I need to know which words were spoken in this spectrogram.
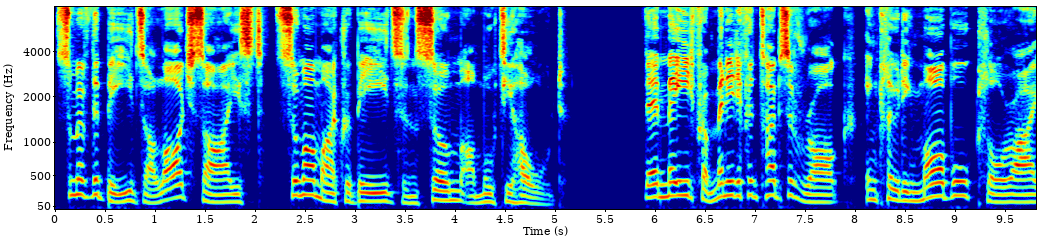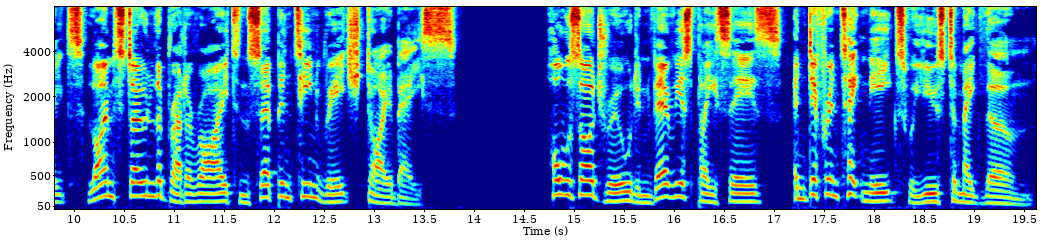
Some of the beads are large sized, some are microbeads and some are multi-holed. They're made from many different types of rock, including marble, chlorite, limestone, labradorite, and serpentine rich diabase. Holes are drilled in various places, and different techniques were used to make them.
